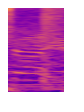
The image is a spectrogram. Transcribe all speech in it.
inside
